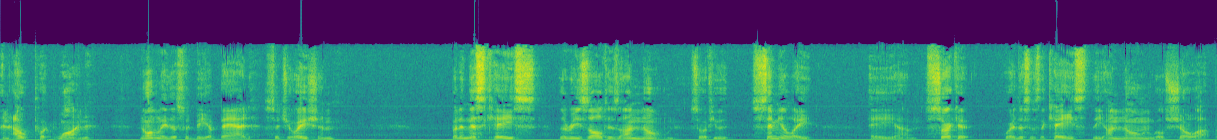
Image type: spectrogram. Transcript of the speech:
an output 1, Normally this would be a bad situation, but in this case the result is unknown. So if you simulate a um, circuit where this is the case, the unknown will show up.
